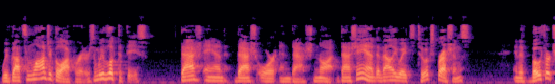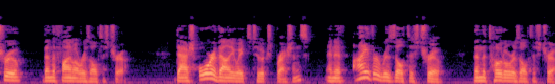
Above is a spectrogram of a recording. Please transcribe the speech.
We've got some logical operators, and we've looked at these. Dash and, dash or, and dash not. Dash and evaluates two expressions, and if both are true, then the final result is true. Dash or evaluates two expressions, and if either result is true, then the total result is true.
